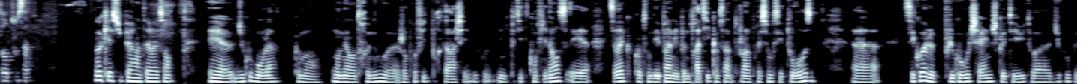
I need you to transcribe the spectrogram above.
dans tout ça. Ok, super intéressant. Et du coup, bon là, comme on, est entre nous, j'en profite pour t'arracher une petite confidence. Et c'est vrai que quand on dépeint les bonnes pratiques comme ça, on a toujours l'impression que c'est tout rose. C'est quoi le plus gros challenge que tu as eu, toi, du coup, que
